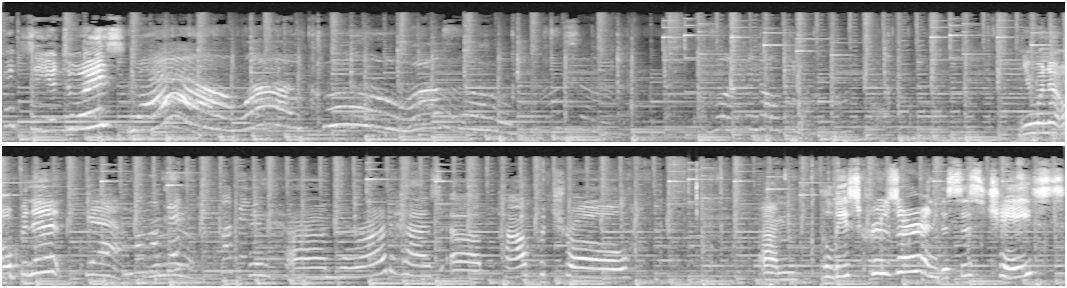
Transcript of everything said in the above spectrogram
picture. See your toys? Yeah. You want to open it? Yeah. Okay. Okay, uh, Murad has a Paw Patrol um, police cruiser, and this is Chase.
